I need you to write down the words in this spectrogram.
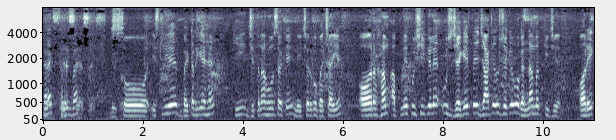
करेक्ट Yes, भाई। सो इसलिए बेटर ये है कि जितना हो सके नेचर को बचाइए और हम अपने खुशी के लिए उस जगह पे जाके उस जगह को गंदा मत कीजिए। और एक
